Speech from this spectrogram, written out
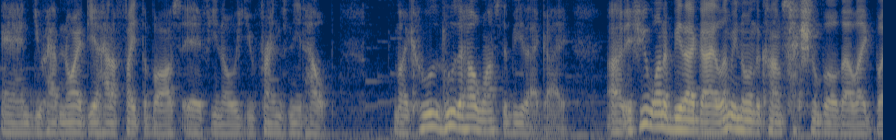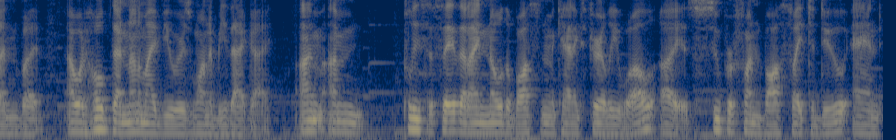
and you have no idea how to fight the boss if you know your friends need help like who who the hell wants to be that guy uh, if you want to be that guy, let me know in the comment section below that like button. But I would hope that none of my viewers want to be that guy. I'm I'm pleased to say that I know the boss's mechanics fairly well. Uh, it's super fun boss fight to do, and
